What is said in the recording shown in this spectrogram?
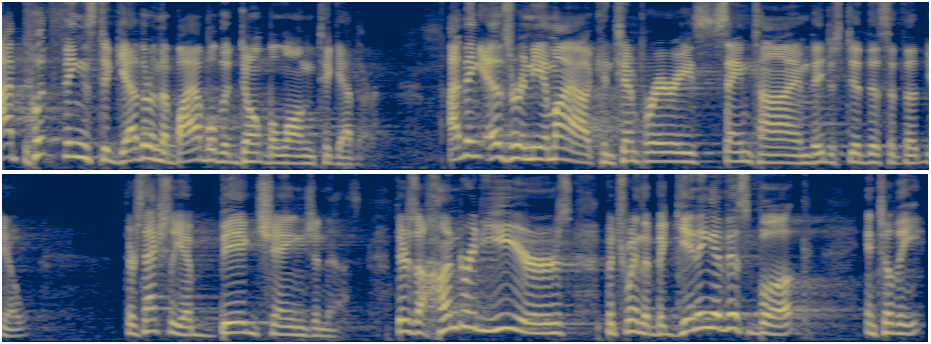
I put things together in the Bible that don't belong together. I think Ezra and Nehemiah, contemporaries, same time, they just did this at the, you know, there's actually a big change in this. There's a hundred years between the beginning of this book until the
